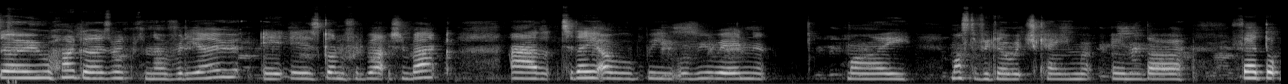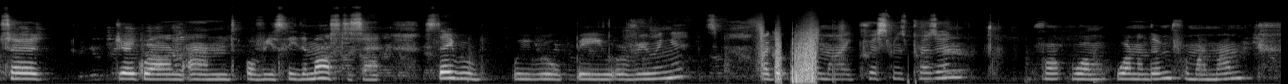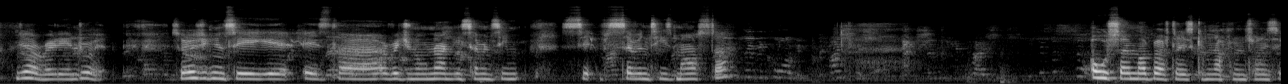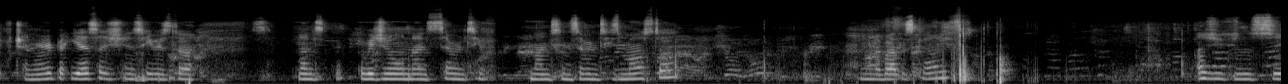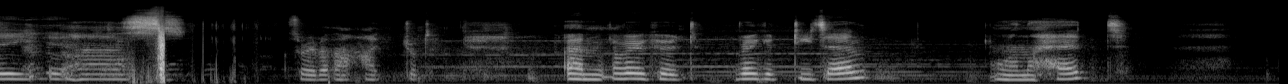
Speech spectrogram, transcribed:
So, hi guys, welcome to another video. It is Godfrey Action back, and today I will be reviewing my Master figure which came in the Third Doctor, Jo and obviously the Master set. Today we'll, we will be reviewing it. I got my Christmas present, from one, one of them from my mum, yeah, I really enjoy it. So as you can see, it is the original 1970s Master. Also, my birthday is coming up on the 26th of January, but yes, as you can see, it's the original 1970, 1970s Master. And about this, guys. As you can see, it has... Sorry about that, I dropped it. Um, a very good, very good detail on the head.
